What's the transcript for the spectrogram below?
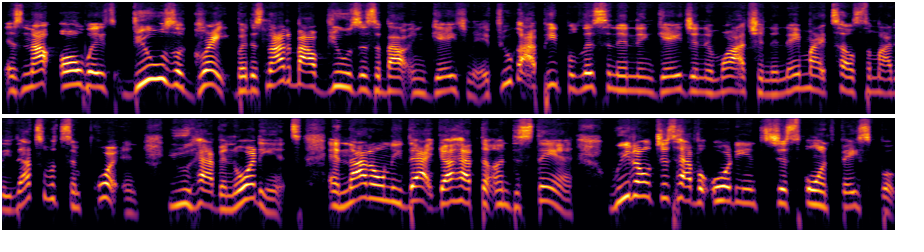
it's not always views are great, but it's not about views, it's about engagement. If you got people listening, engaging, and watching, and they might tell somebody that's what's important. You have an audience. And not only that, y'all have to understand we don't just have an audience just on Facebook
